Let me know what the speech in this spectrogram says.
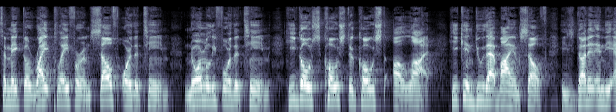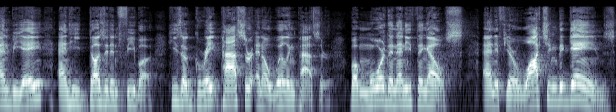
to make the right play for himself or the team. Normally for the team. He goes coast to coast a lot. He can do that by himself. He's done it in the NBA and he does it in FIBA. He's a great passer and a willing passer. But more than anything else, and if you're watching the games,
